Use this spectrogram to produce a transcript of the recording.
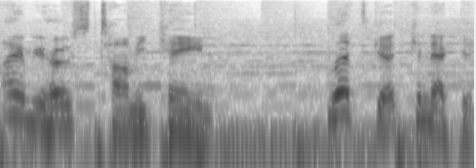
I am your host, Tommy Kane. Let's get connected.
